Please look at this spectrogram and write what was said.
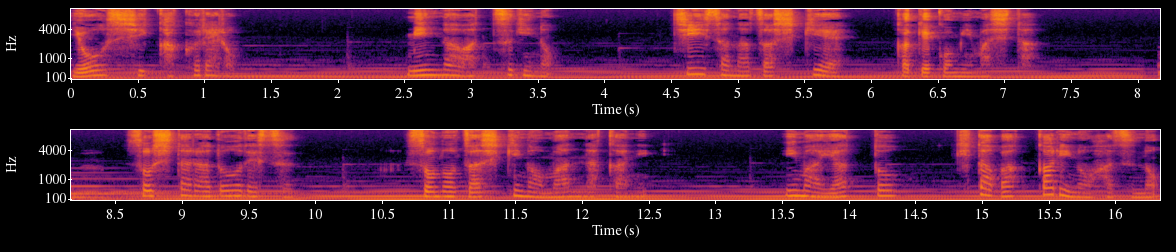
よし隠れろ。みんなは次の小さな座敷へ駆け込みました。そしたらどうです？その座敷の真ん中に、今やっと来たばっかりのはずの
